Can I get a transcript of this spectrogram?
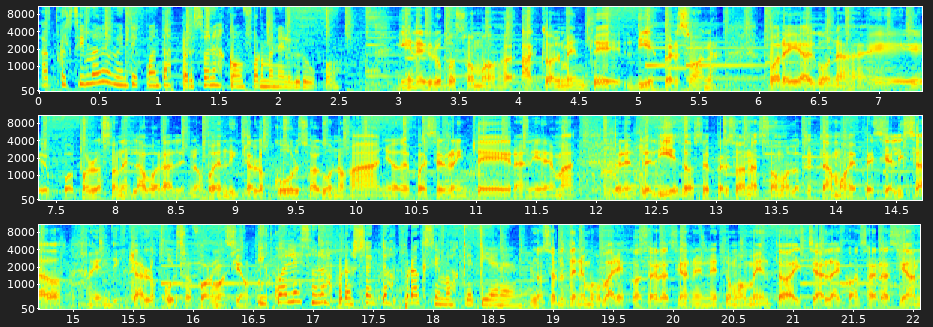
¿Aproximadamente cuántas personas conforman el grupo? Y en el grupo somos actualmente 10 personas. Por ahí algunas, eh, por, razones laborales, no pueden dictar los cursos algunos años, después se reintegran y demás, pero entre 10 y 12 personas somos los que estamos especializados en dictar los cursos de formación. ¿Y cuáles son los proyectos próximos que tienen? Nosotros tenemos varias consagraciones. En este momento hay charla de consagración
